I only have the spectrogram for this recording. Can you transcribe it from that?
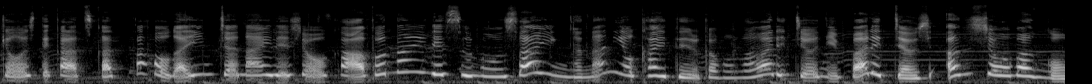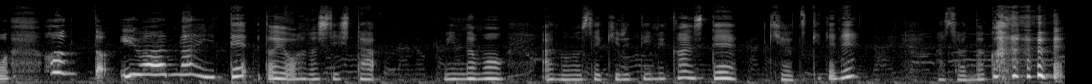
強してから使った方がいいんじゃないでしょうか。危ないですもうサインが何を書いてるかも周り中にバレちゃうし暗証番号もほんと言わないでというお話でした。みんなもあのセキュリティに関して気をつけてね。まあ、そんなことで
